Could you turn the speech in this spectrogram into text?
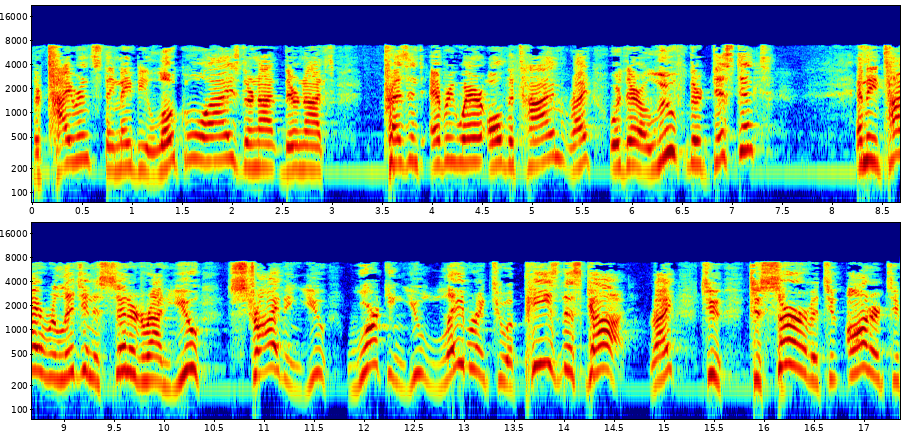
They're tyrants. They may be localized. They're not, they're not present everywhere all the time, right? Or they're aloof, they're distant. And the entire religion is centered around you striving, you working, you laboring to appease this God, right? To, to serve and to honor, to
